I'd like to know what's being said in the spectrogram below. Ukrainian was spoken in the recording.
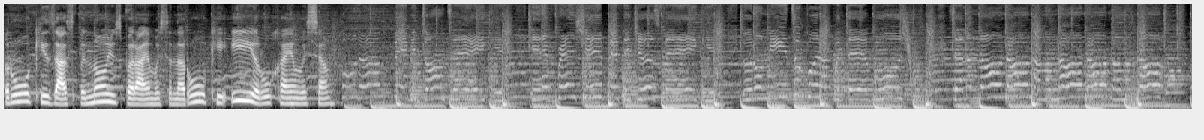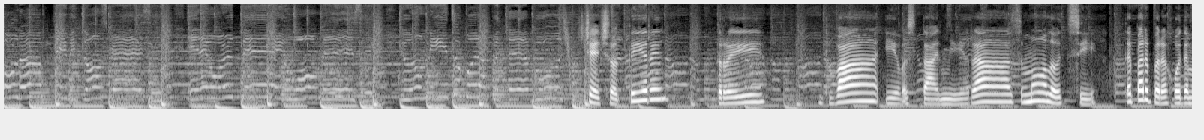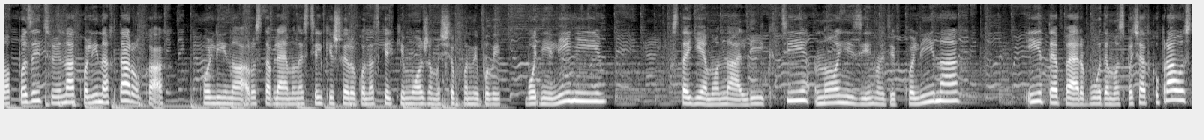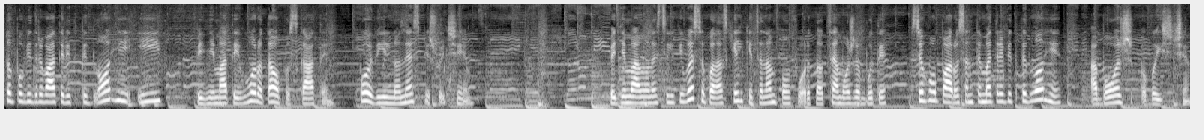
руки за спиною, спираємося на руки і рухаємося. Ще чотири, три два і останній раз. Молодці. Тепер переходимо в позицію на колінах та руках. Коліна розставляємо настільки широко, наскільки можемо, щоб вони були в одній лінії. Стаємо на лікті, ноги зігнуті в колінах. І тепер будемо спочатку праву стопу відривати від підлоги і піднімати вгору та опускати. Повільно, не спішучи. Піднімаємо настільки високо, наскільки це нам комфортно. Це може бути всього пару сантиметрів від підлоги або ж вище.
